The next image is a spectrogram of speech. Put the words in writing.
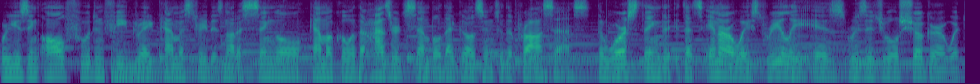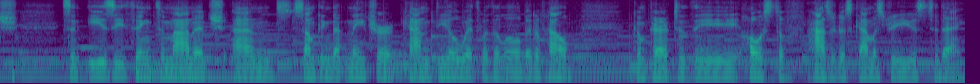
we're using all food and feed grade chemistry. There's not a single chemical with a hazard symbol that goes into the process. The worst thing that, that's in our waste really is residual sugar, which it's an easy thing to manage and something that nature can deal with with a little bit of help compared to the host of hazardous chemistry used today.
